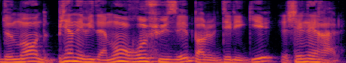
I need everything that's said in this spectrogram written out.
demande bien évidemment refusée par le délégué général.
